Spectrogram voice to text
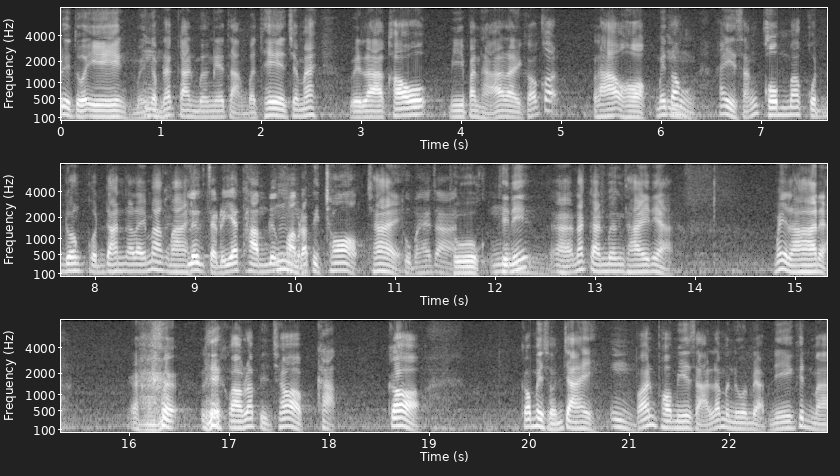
ด้วยตัวเอง เหมือนกับอืมนักการเมืองในต่างประเทศใช่ไหมเวลาเขามีปัญหาอะไรเขาก็ ลาออกไม่ต้องให้สังคมมากดดงกดดันอะไรมากมาย เรื่องจริยธรรมเรื่องอืมความรับผิดชอบ ใช่ถูกไหมฮะอาจารย์ถูกอืมทีนี้เอ่อนักการเมืองไทยเนี่ยไม่ลาเนี่ยเรียกความรับผิดชอบครับ ก็ก็ไม่สนใจอืมเพราะฉะนั้นพอมีสารรัฐธรรมนูญแบบนี้ขึ้นมา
